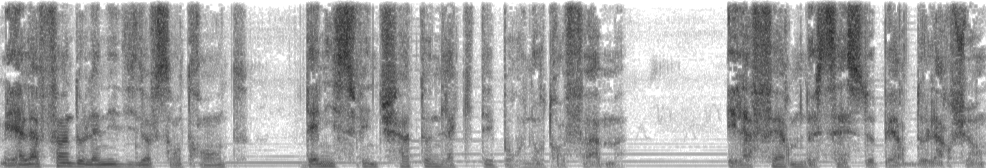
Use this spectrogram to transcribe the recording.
Mais à la fin de l'année 1930, Dennis Finch Hatton l'a quitté pour une autre femme, et la ferme ne cesse de perdre de l'argent.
